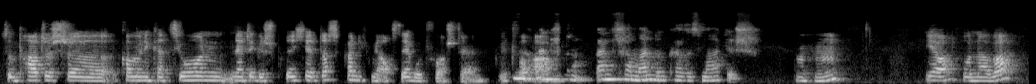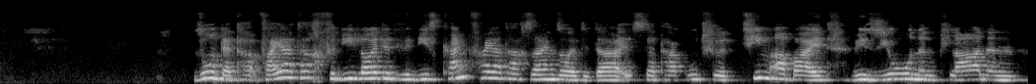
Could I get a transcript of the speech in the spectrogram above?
sympathische Kommunikation, nette Gespräche, das könnte ich mir auch sehr gut vorstellen. Mittwochabend. Ja, ganz, ganz charmant und charismatisch. Mhm. Ja, wunderbar. So, und der Ta Feiertag für die Leute, für die es kein Feiertag sein sollte, da ist der Tag gut für Teamarbeit, Visionen, Planen,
